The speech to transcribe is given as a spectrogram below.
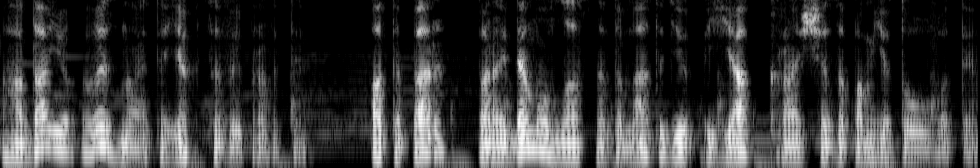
Гадаю, ви знаєте, як це виправити. А тепер перейдемо власне до методів, як краще запам'ятовувати.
